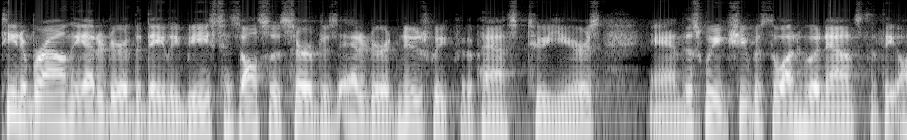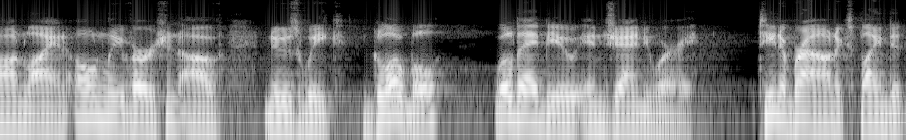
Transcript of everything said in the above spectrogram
Tina Brown, the editor of the Daily Beast, has also served as editor at Newsweek for the past two years, and this week she was the one who announced that the online only version of Newsweek Global will debut in January. Tina Brown explained it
